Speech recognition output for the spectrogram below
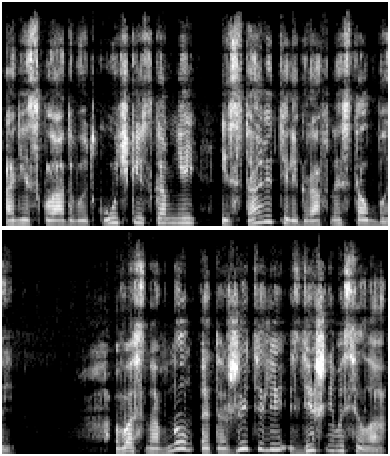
Они складывают кучки из камней и ставят телеграфные столбы. В основном это жители здешнего села.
